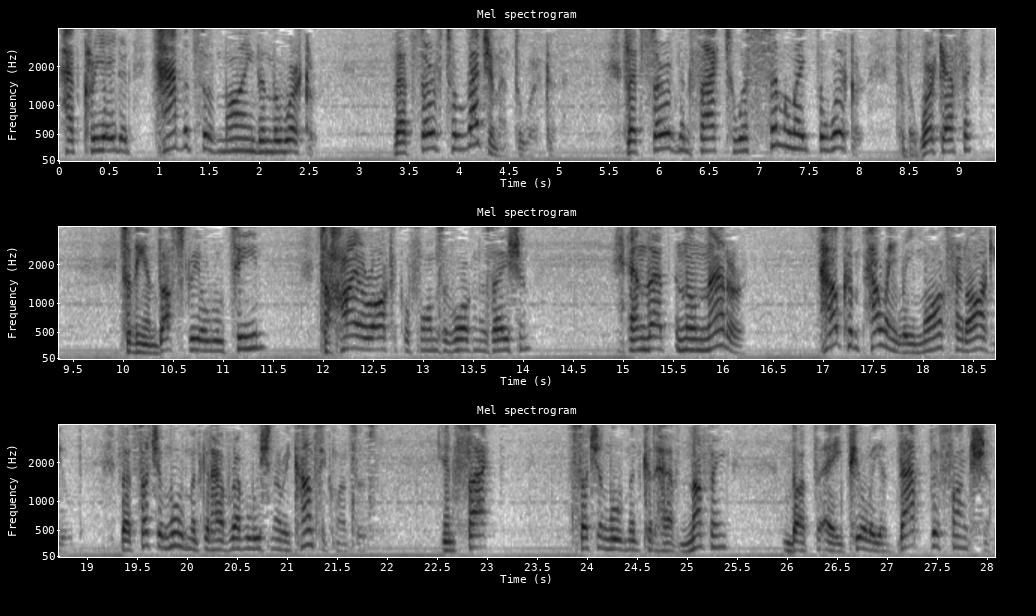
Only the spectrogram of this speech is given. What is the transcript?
had created habits of mind in the worker that served to regiment the worker, that served in fact to assimilate the worker to the work ethic, to the industrial routine, to hierarchical forms of organization, and that no matter how compellingly Marx had argued that such a movement could have revolutionary consequences, in fact, such a movement could have nothing but a purely adaptive function,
